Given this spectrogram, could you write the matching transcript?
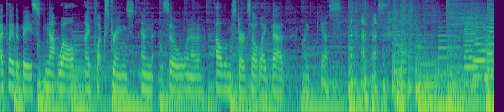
I play the bass not well. I pluck strings, and so when a album starts out like that, I'm like yes, yes.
